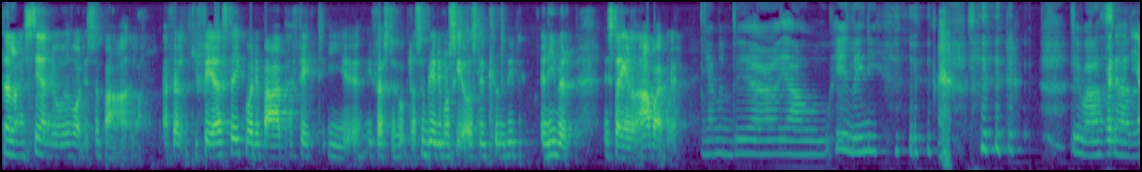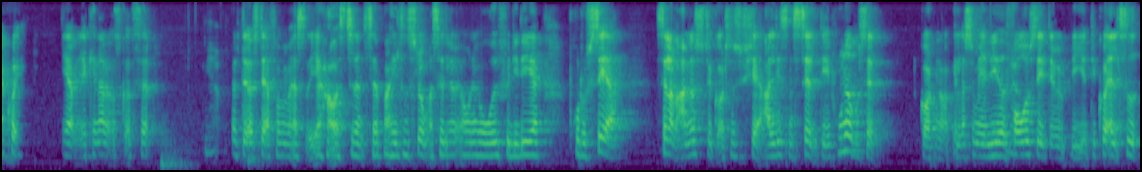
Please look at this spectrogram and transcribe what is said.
der lancerer noget, hvor det så bare, eller i hvert fald de færreste, ikke, hvor det bare er perfekt i, øh, i første hug, og så bliver det måske også lidt kedeligt alligevel, hvis der ikke er noget at arbejde med. Jamen, det er, jeg er jo helt enig. det er bare Men svært. jeg, kunne, ja, jeg kender det også godt selv. Og det er også derfor, altså, jeg har også tendens til at bare hele tiden slå mig selv oven i hovedet, fordi det jeg producerer, selvom andre synes det er godt, så synes jeg aldrig sådan selv, det er 100% godt nok, eller som jeg lige havde forudset, det ville blive, at det kunne altid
